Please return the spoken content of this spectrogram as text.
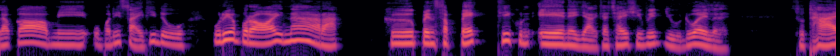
แล้วก็มีอุปนิสัยที่ดูเรียบร้อยน่ารัก คือเป็นสเปคที่คุณ A เนี่ยอยากจะใช้ชีวิตอยู่ด้วยเลย สุดท้าย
